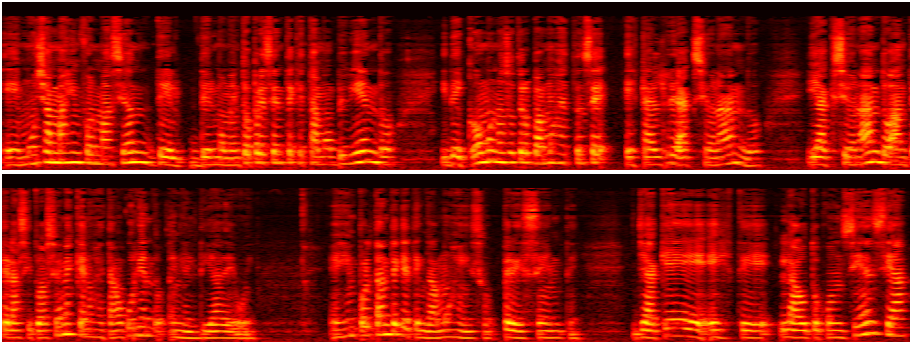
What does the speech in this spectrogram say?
eh, mucha más información del, del momento presente que estamos viviendo y de cómo nosotros vamos a entonces estar reaccionando y accionando ante las situaciones que nos están ocurriendo en el día de hoy. Es importante que tengamos eso presente, ya que este, la autoconciencia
